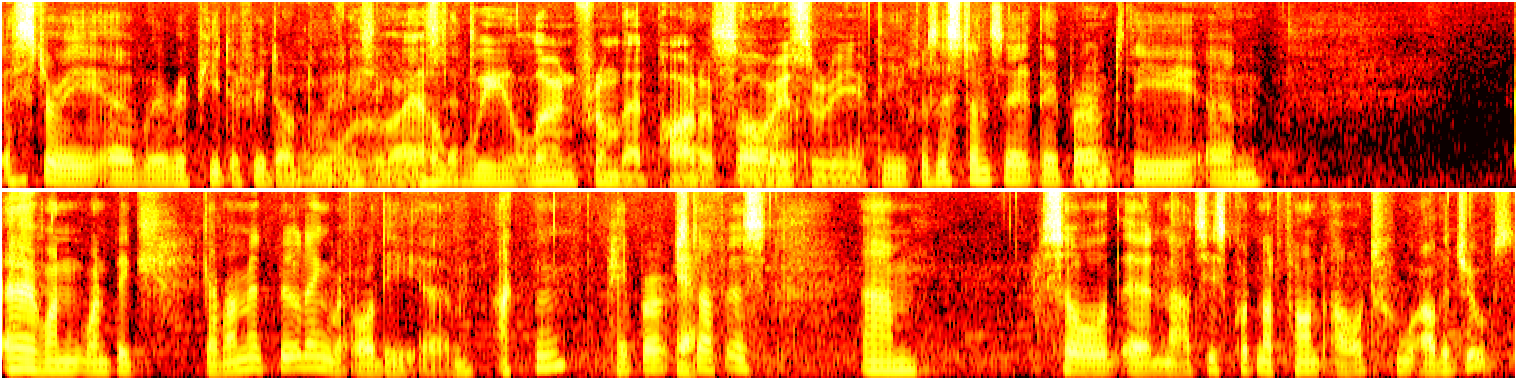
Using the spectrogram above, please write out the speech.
history uh, will repeat if we don't do anything I against hope it. we learn from that part of So, our history. The resistance, they, they burned the um, uh, one one big government building where all the um, Akten paper Yeah. stuff is. Um, so the Nazis could not find out who are the Jews.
